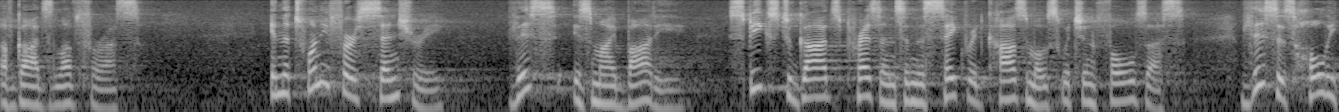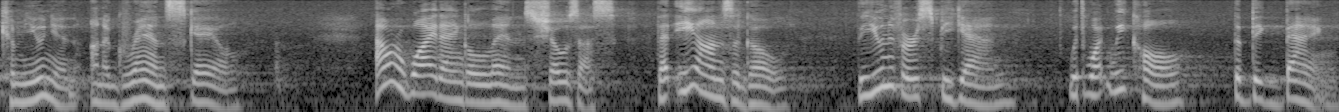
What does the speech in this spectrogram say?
of God's love for us. In the 21st century, this is my body speaks to God's presence in the sacred cosmos which enfolds us. This is Holy Communion on a grand scale. Our wide angle lens shows us that eons ago, the universe began with what we call the Big Bang.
